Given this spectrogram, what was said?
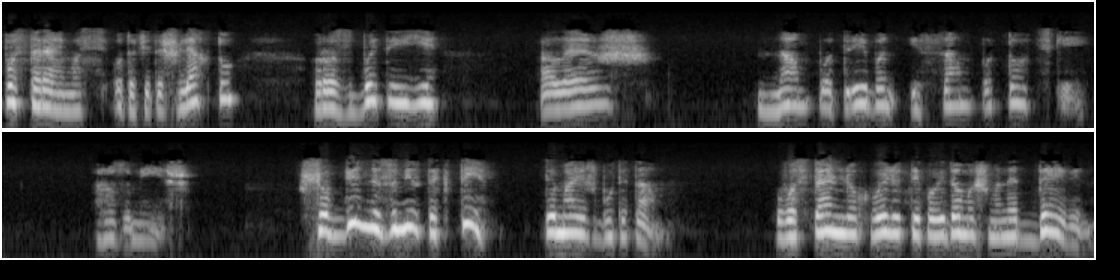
постараємось оточити шляхту, розбити її, але ж нам потрібен і сам Потоцький. Розумієш? Щоб він не зумів текти, ти маєш бути там. В останню хвилю ти повідомиш мене, де він,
